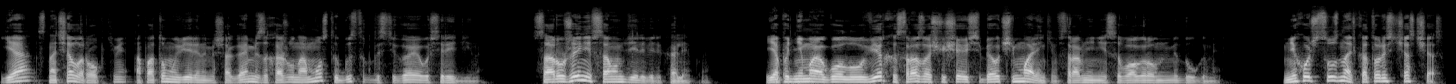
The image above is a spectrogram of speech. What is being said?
Я сначала робкими, а потом уверенными шагами захожу на мост и быстро достигаю его середины. Сооружение в самом деле великолепно. Я поднимаю голову вверх и сразу ощущаю себя очень маленьким в сравнении с его огромными дугами. Мне хочется узнать, который сейчас час.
